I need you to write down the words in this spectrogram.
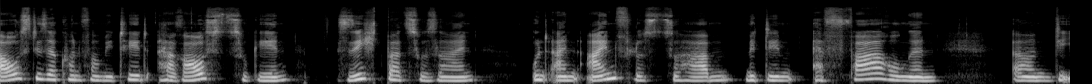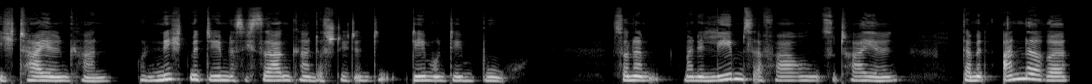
aus dieser Konformität herauszugehen, sichtbar zu sein und einen Einfluss zu haben mit den Erfahrungen, ähm, die ich teilen kann und nicht mit dem, dass ich sagen kann, das steht in dem und dem Buch, sondern meine Lebenserfahrungen zu teilen, damit andere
